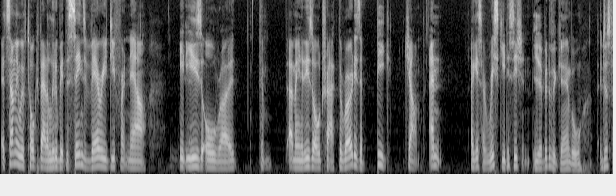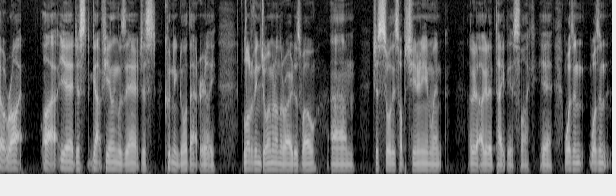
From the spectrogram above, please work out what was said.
it's something we've talked about a little bit. The scene's very different now. It is all road. The, I mean, it is all track. The road is a big jump, and I guess a risky decision. Yeah, a bit of a gamble. It just felt right. Like, yeah, just gut feeling was there. It just couldn't ignore that really. A lot of enjoyment on the road as well. Um, just saw this opportunity and went, I got, I got to take this. Like, yeah, wasn't wasn't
